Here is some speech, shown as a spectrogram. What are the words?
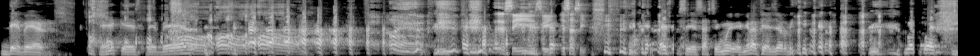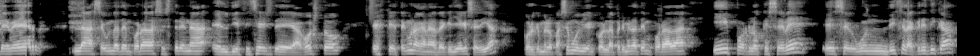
de ver. ¿eh? que es de ver. Oh, oh, oh, sí, sí, es así. Eso sí, es así. Muy bien, gracias, Jordi. bueno, pues de ver la segunda temporada se estrena el 16 de agosto. Es que tengo una ganas de que llegue ese día, porque me lo pasé muy bien con la primera temporada y por lo que se ve, eh, según dice la crítica,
